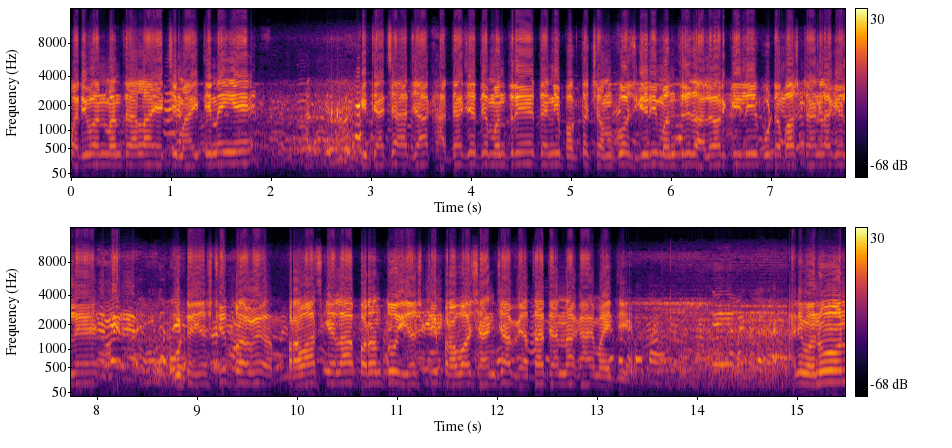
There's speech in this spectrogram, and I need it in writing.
परिवहन मंत्र्याला याची माहिती नाही आहे की त्याच्या ज्या खात्याचे ते मंत्री आहेत त्यांनी फक्त चमकोशगिरी मंत्री झाल्यावर केली कुठे बस स्टँडला गेले कुठे एस टीत प्रवास केला परंतु एस टी प्रवाशांच्या व्यथा त्यांना काय माहिती? आणि म्हणून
